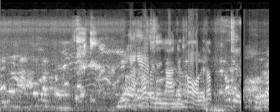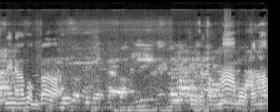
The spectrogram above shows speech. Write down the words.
กินอาหารให้วันต่อเข้าไปในงานกันต่อเลยครับ นี่นะครับผมก็อยู่กันตรงหน้าโบสถ์แล้วนะครับ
